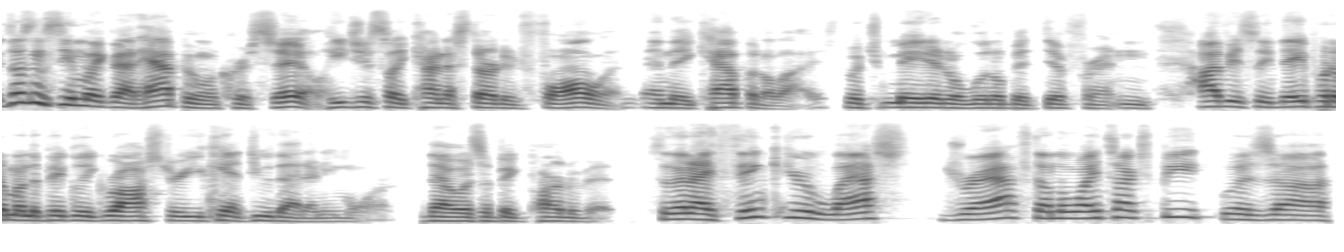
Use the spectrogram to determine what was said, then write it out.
It doesn't seem like that happened with Chris Sale. He just like kind of started falling, and they capitalized, which made it a little bit different. And obviously, they put him on the big league roster. You can't do that anymore. That was a big part of it. So then I think your last draft on the White Sox beat was uh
